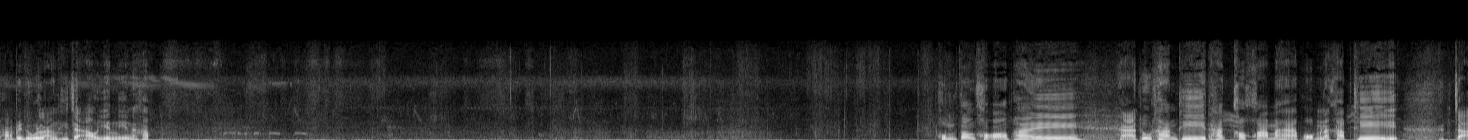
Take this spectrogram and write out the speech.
พาไปดูหลังที่จะเอาเย็นนี้นะครับ ผมต้องขออภัยหาทุกท่านที่ทักข้อความมาหาผมนะครับ ที่จะ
